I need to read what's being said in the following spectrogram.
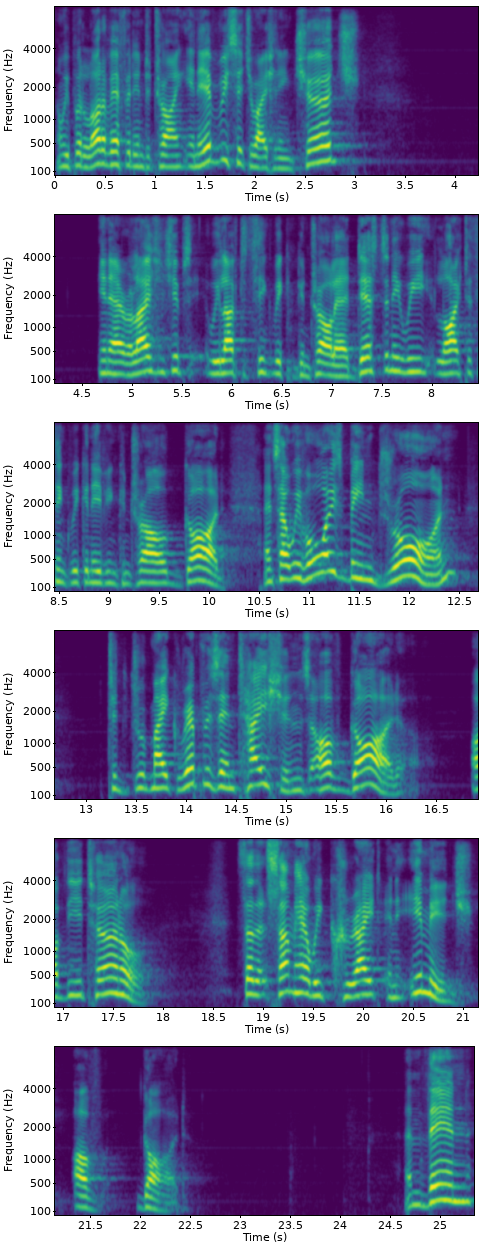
And we put a lot of effort into trying in every situation in church, in our relationships, we love to think we can control our destiny. We like to think we can even control God. And so we've always been drawn to make representations of God, of the eternal, so that somehow we create an image of God And then,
